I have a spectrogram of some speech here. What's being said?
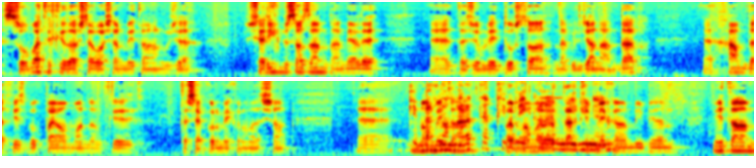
صحبتی که داشته باشن می‌تونن وجه شریک بسازن. همیل در جمله دوستان نبیل جان اندر هم در فیسبوک پیام ماندم که تشکر می‌کنم ازشان. که برنامه را تعقیب می‌کنن می‌بینن. می‌تونن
